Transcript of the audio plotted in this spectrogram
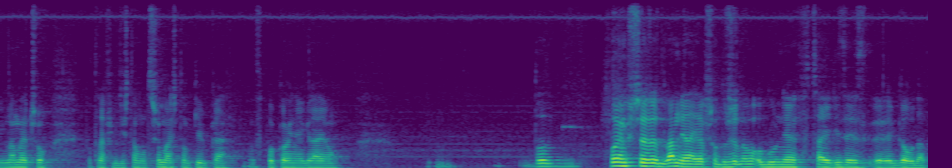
na meczu, potrafi gdzieś tam utrzymać tą piłkę, spokojnie grają. Do, Powiem szczerze, dla mnie najlepszą drużyną ogólnie w całej lidze jest e, Goldap.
